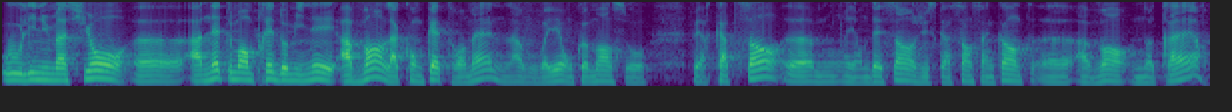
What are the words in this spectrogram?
où l'inhumation euh, a nettement prédominé avant la conquête romaine, là vous voyez on commence vers 400 euh, et on descend jusqu'à 150 euh, avant notre ère,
